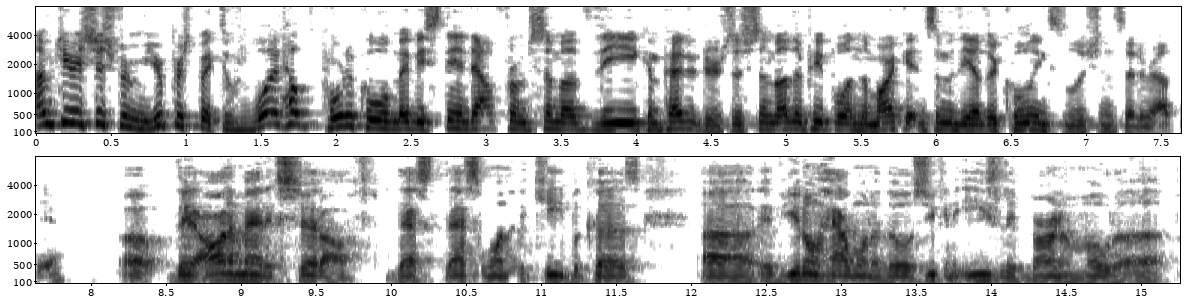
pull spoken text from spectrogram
I'm curious, just from your perspective, what helped Portacool maybe stand out from some of the competitors or some other people in the market and some of the other cooling solutions that are out there? Uh, their automatic shut off. That's that's one of the key because uh, if you don't have one of those, you can easily burn a motor up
